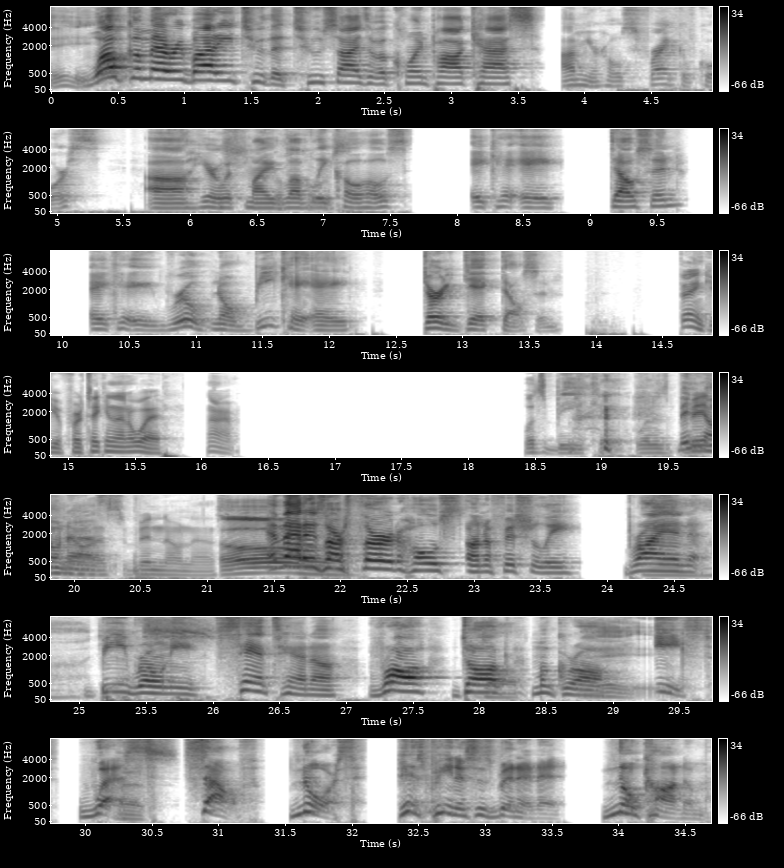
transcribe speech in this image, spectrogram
Hey. Welcome everybody to the Two Sides of a Coin podcast. I'm your host Frank, of course. Uh, here with my Of lovely course. co-host, aka Delson, aka real no BKA Dirty Dick Delson. Thank you for taking that away. All right. What's BK? What is Been known as. Been known as. Oh. And that is our third host unofficially, Brian Ah, B. yes. Roney Santana, Raw Dog Dog. McGraw, Hey. East, West, Yes. South, North. His penis has been in it. No condom.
